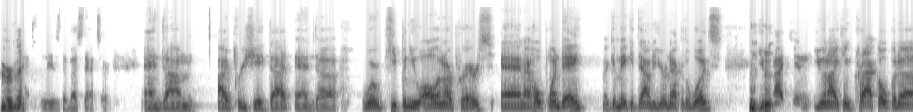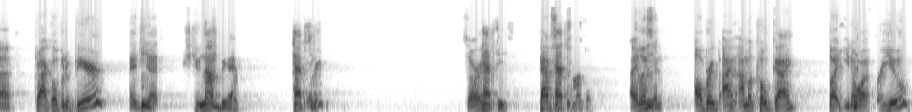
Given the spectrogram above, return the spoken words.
Perfect. Is the best answer. And um, I appreciate that. And uh, we're keeping you all in our prayers. And I hope one day I can make it down to your neck of the woods. You and I can you and I can crack open a crack open a beer and Hmm. just shoot Not beer. Pepsi. Sorry? Pepsi. Pepsi. Pepsi. Hey, listen, I'll bring. I'm, I'm a Coke guy, but you know what? For you,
